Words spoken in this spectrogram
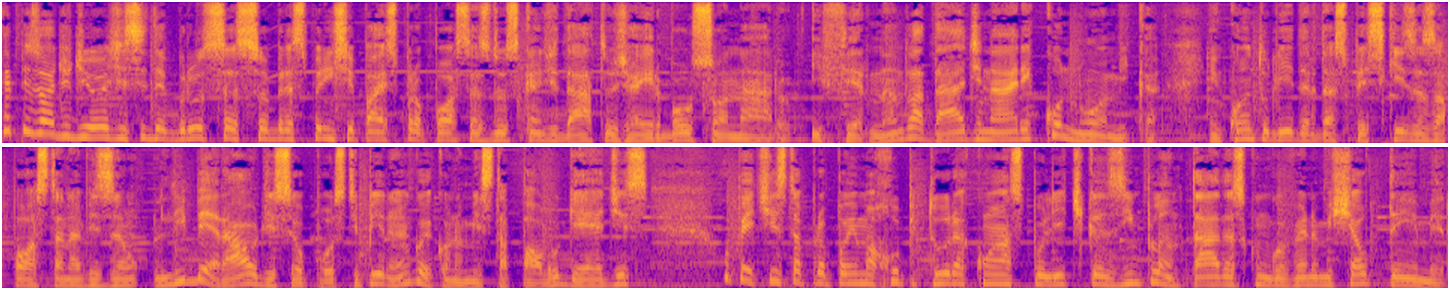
O episódio de hoje se debruça sobre as principais propostas dos candidatos Jair Bolsonaro e Fernando Haddad na área econômica. Enquanto o líder das pesquisas aposta na visão liberal de seu posto Ipiranga, o economista Paulo Guedes, o petista propõe uma ruptura com as políticas implantadas com o governo Michel Temer.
